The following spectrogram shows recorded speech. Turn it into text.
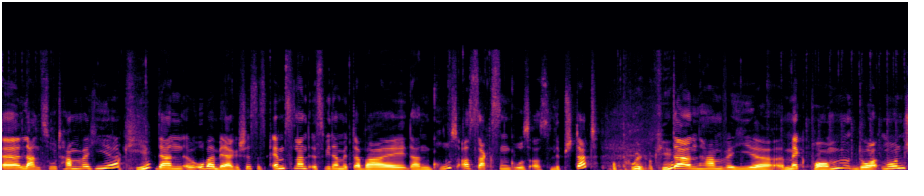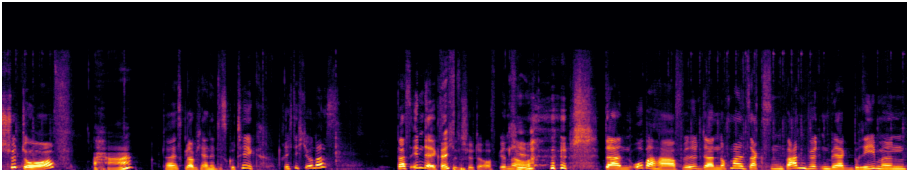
Äh, Landshut haben wir hier. Okay. Dann äh, Oberbergisches. Das Emsland ist wieder mit dabei. Dann Gruß aus Sachsen, Gruß aus Lippstadt. Oh, cool, okay. Dann haben wir hier äh, MacPom, Dortmund, Schüttorf. Aha. Da ist, glaube ich, eine Diskothek. Richtig, Jonas? Das Index Echt? ist in Schüttorf, genau. Okay. dann Oberhavel, dann nochmal Sachsen, Baden-Württemberg, Bremen,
